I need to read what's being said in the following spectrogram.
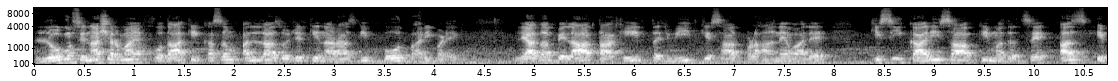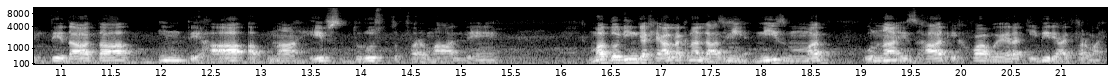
لوگوں سے نہ شرمائیں، خدا کی قسم اللہ زوجر کی ناراضگی بہت بھاری پڑے گی۔ لہذا بلا تاخیر، تجوید کے ساتھ پڑھانے والے کسی قاری صاحب کی مدد سے از ابتدا تا انتہا اپنا حفظ درست فرما لیں۔ مرد ولین کا خیال رکھنا لازمی ہے۔ نیز مرد گناہ، اظہار اخوا وغیرہ کی بھی رعایت فرمائیں۔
